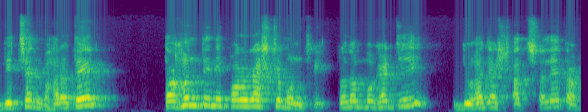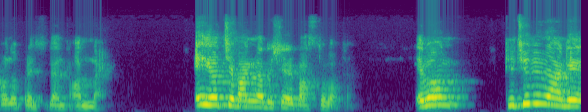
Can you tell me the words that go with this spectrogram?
দিচ্ছেন ভারতের। তখন তিনি পররাষ্ট্রমন্ত্রী। প্রণব মুখার্জি দু হাজার সাত সালে তখনও প্রেসিডেন্ট হন নাই। এই হচ্ছে বাংলাদেশের বাস্তবতা। এবং কিছুদিন আগে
